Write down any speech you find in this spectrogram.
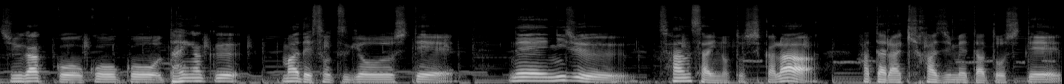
中学校、高校、大学まで卒業して、で、23歳の年から働き始めたとして、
